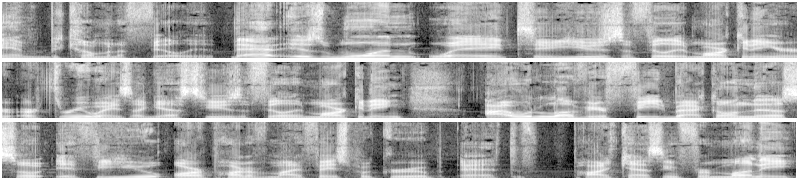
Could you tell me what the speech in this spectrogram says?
and become an affiliate. That is one way to use affiliate marketing, or, or, three ways, I guess, to use affiliate marketing. I would love your feedback on this. So if you are part of my Facebook group at podcasting for money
